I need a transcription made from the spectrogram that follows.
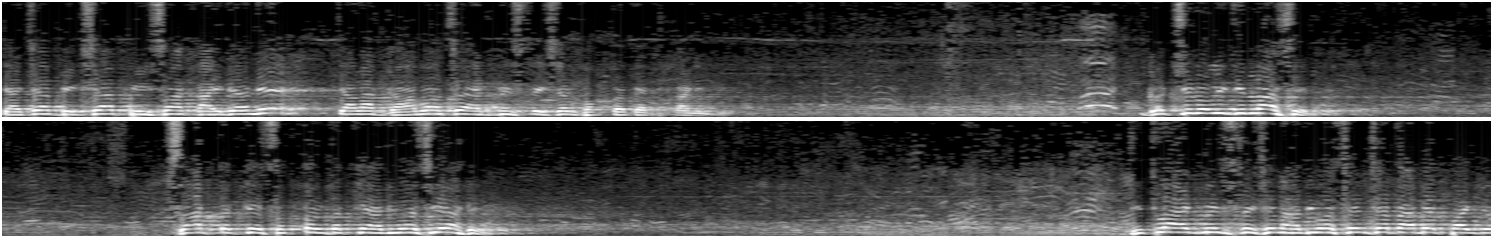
त्याच्यापेक्षा पेसा कायद्याने त्याला गावाचं ऍडमिनिस्ट्रेशन फक्त त्या ठिकाणी दे. गडचिरोली जिल्हा असेल. साठ टक्के सत्तर टक्के आदिवासी आहे. तिथलं ऍडमिनिस्ट्रेशन आदिवासींच्या ताब्यात पाहिजे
